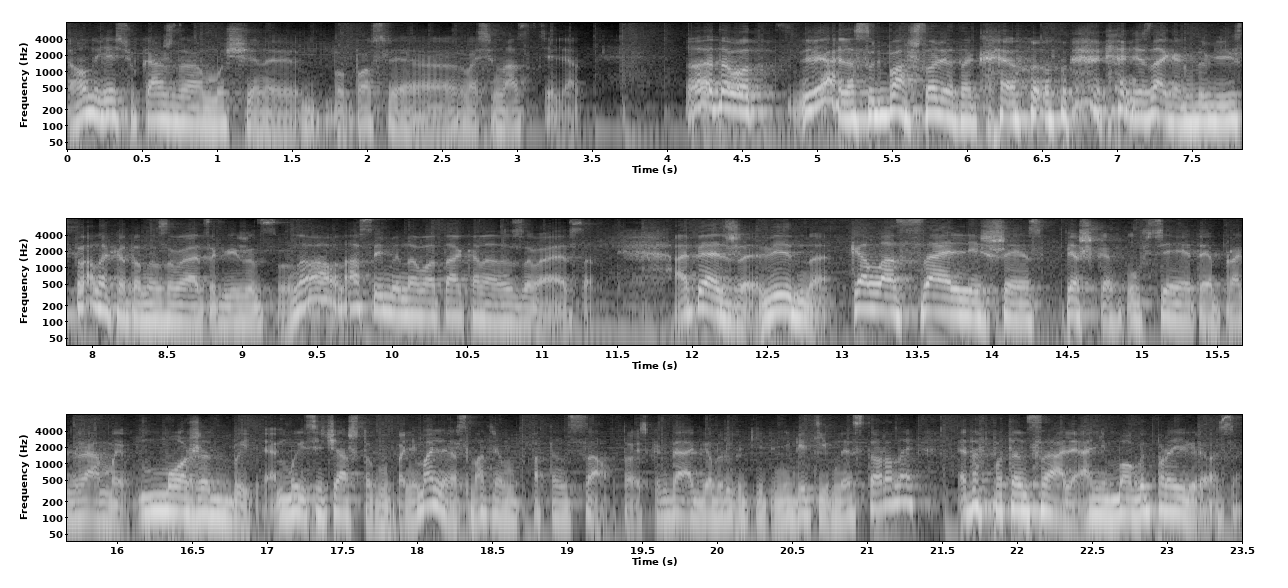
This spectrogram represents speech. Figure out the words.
Он есть у каждого мужчины после 18 лет. Ну, это вот реально судьба, что ли, такая. Я не знаю, как в других странах это называется, движется, но у нас именно вот так она называется. Опять же, видно, колоссальнейшая спешка у всей этой программы может быть. Мы сейчас, чтобы вы понимали, рассматриваем потенциал. То есть, когда я говорю какие-то негативные стороны, это в потенциале, они могут проигрываться.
